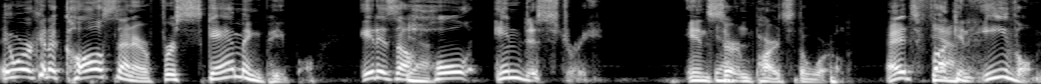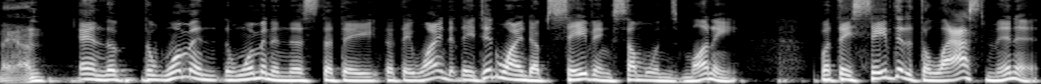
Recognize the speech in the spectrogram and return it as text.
They work in a call center for scamming people. It is a Yeah. whole industry in certain parts of the world. It's Yeah. fucking evil, man. and the the woman the woman in this that they that they wind they did wind up saving someone's money but they saved it at the last minute.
